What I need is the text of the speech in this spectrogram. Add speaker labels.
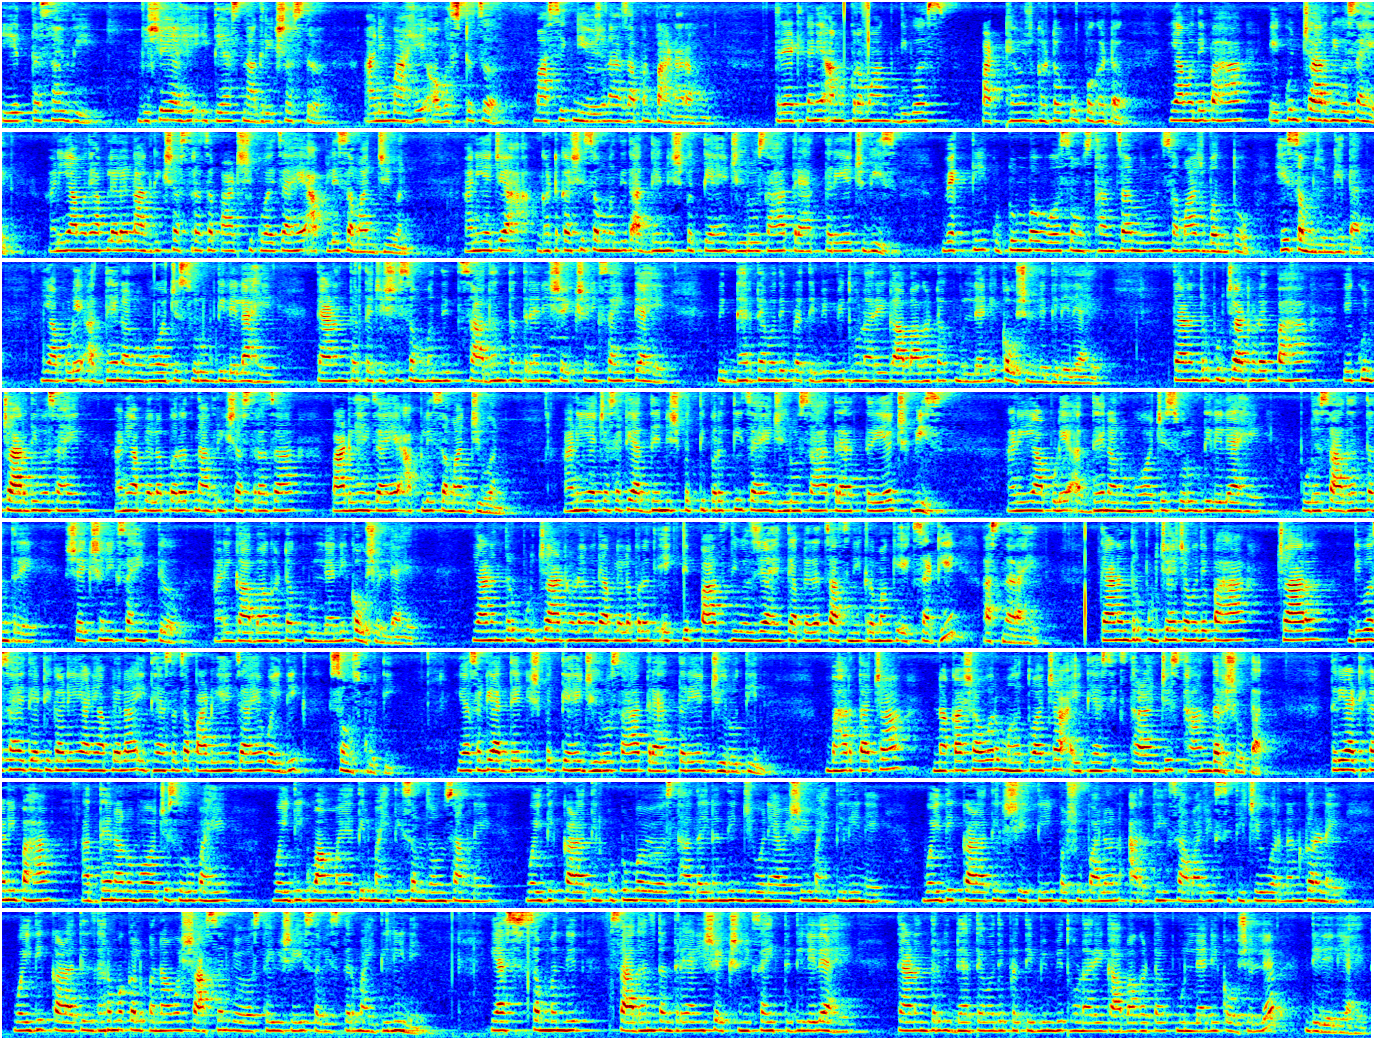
Speaker 1: इयत्ता सहावी विषय आहे इतिहास नागरिकशास्त्र आणि माहे ऑगस्टचं मासिक नियोजन आज आपण पाहणार आहोत. तर या ठिकाणी अनुक्रमांक दिवस पाठ्यांश घटक उपघटक यामध्ये पहा एकूण चार दिवस आहेत आणि यामध्ये आपल्याला नागरिकशास्त्राचा पाठ शिकवायचा आहे आपले समाज जीवन. आणि याच्या घटकाशी संबंधित अध्ययन निष्पत्ती आहे झिरो सहा त्र्याहत्तर एच वीस. व्यक्ती कुटुंब व संस्थांचा मिळून समाज बनतो हे समजून घेतात. यापुढे अध्ययन अनुभवाचे स्वरूप दिलेलं आहे. त्यानंतर त्याच्याशी संबंधित साधन तंत्रे आणि शैक्षणिक साहित्य आहे. विद्यार्थ्यामध्ये प्रतिबिंबित होणारे गाभा घटक मूल्यांनी कौशल्य दिलेले आहेत. त्यानंतर पुढच्या आठवड्यात पहा एकूण चार दिवस आहेत आणि आपल्याला परत नागरिकशास्त्राचा पाठ घ्यायचा आहे आपले समाज जीवन. आणि याच्यासाठी अध्ययन निष्पत्ती परत तीच आहे झिरो सहा त्र्याहत्तर एच वीस. आणि यापुढे अध्ययन अनुभवाचे स्वरूप दिलेले आहे. पुढं साधन तंत्रे शैक्षणिक साहित्य आणि गाभा घटक मूल्यांनी कौशल्य आहेत. यानंतर पुढच्या आठवड्यामध्ये आपल्याला परत एक ते पाच दिवस जे आहेत ते आपल्याला चाचणी क्रमांक एकसाठी असणार आहेत. त्यानंतर पुढच्या ह्याच्यामध्ये पहा चार दिवस आहेत या ठिकाणी आणि आपल्याला इतिहासाचा पाठ घ्यायचा आहे वैदिक संस्कृती. यासाठी अध्ययन निष्पत्ती आहे झिरो सहा त्र्याहत्तर एक झिरो तीन. भारताच्या नकाशावर महत्त्वाच्या ऐतिहासिक स्थळांचे स्थान दर्शवतात. तर या ठिकाणी पहा अध्ययन अनुभवाचे स्वरूप आहे. वैदिक वाङ्मयातील माहिती समजावून सांगणे वैदिक काळातील कुटुंब व्यवस्था दैनंदिन जीवन याविषयी माहिती लिहिणे वैदिक काळातील शेती पशुपालन आर्थिक सामाजिक स्थितीचे वर्णन करणे वैदिक काळातील धर्मकल्पना व शासन व्यवस्थेविषयी सविस्तर माहिती लिहिणे. या संबंधित साधन तंत्रे आणि शैक्षणिक साहित्य दिलेले आहे. त्यानंतर विद्यार्थ्यामध्ये प्रतिबिंबित होणारे गाभा घटक मूल्यांनी कौशल्य दिलेली आहेत.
